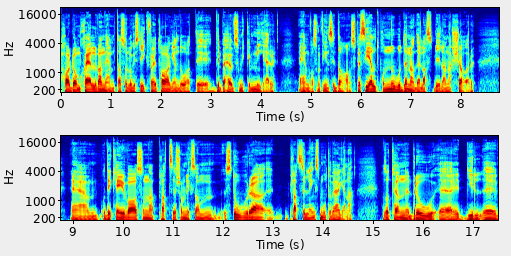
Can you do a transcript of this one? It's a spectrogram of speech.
har de själva nämnt, alltså logistikföretagen då, att det, det behövs mycket mer än vad som finns idag. Speciellt på noderna där lastbilarna kör. Um, och det kan ju vara sådana platser som liksom stora eh, platser längs motorvägarna. Alltså Tönnebro, eh, Gill, eh,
